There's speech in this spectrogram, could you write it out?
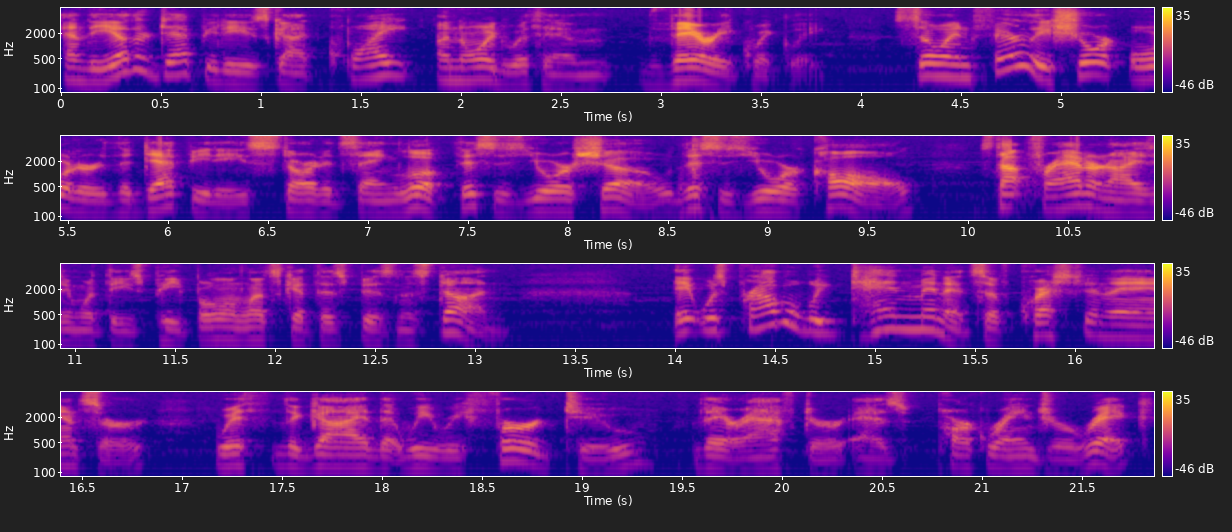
and the other deputies got quite annoyed with him very quickly. So, in fairly short order, the deputies started saying, Look, this is your show, this is your call. Stop fraternizing with these people and let's get this business done. It was probably 10 minutes of question and answer with the guy that we referred to thereafter as Park Ranger Rick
